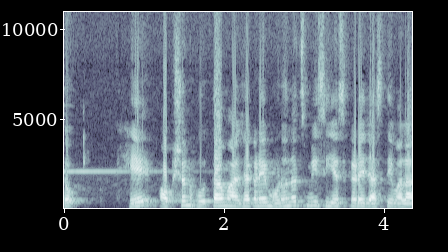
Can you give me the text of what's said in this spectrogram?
सो हे ऑप्शन होता माझ्याकडे म्हणूनच मी सी एसकडे जास्ती मला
